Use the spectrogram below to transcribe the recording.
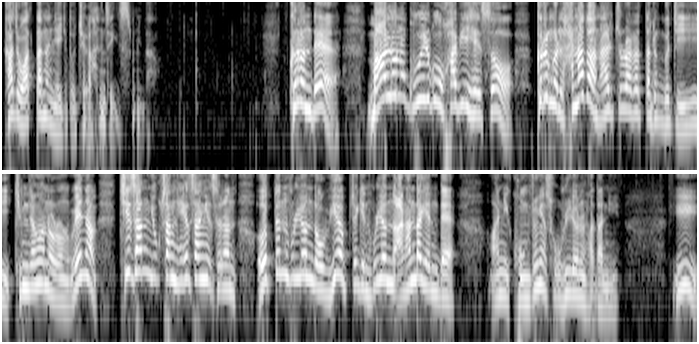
가져왔다는 얘기도 제가 한 적이 있습니다. 그런데 말로는 9.19 합의해서 그런 걸 하나도 안 할 줄 알았다는 거지. 김정은으로는. 왜냐하면 지상, 육상, 해상에서는 어떤 훈련도 위협적인 훈련도 안 한다고 했는데 아니 공중에서 훈련을 하다니. 이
